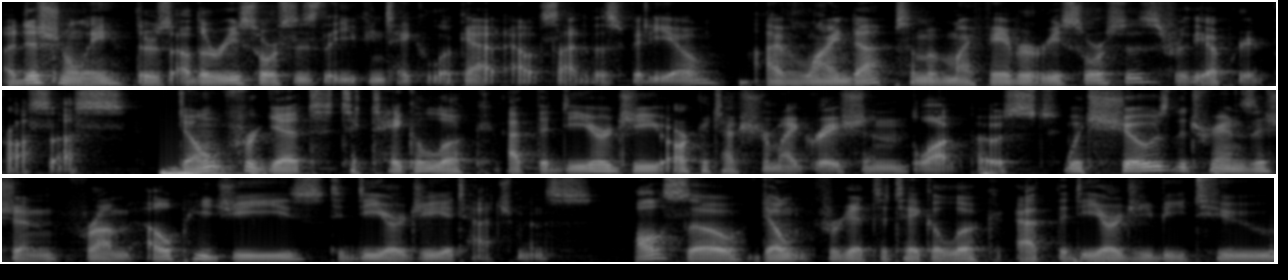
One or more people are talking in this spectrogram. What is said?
Additionally, there's other resources that you can take a look at outside of this video. I've lined up some of my favorite resources for the upgrade process. Don't forget to take a look at the DRG architecture migration blog post, which shows the transition from LPGs to DRG attachments. Also, don't forget to take a look at the DRGv2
